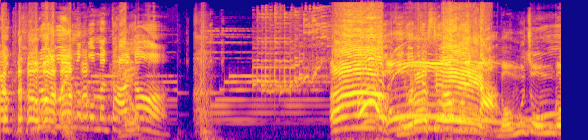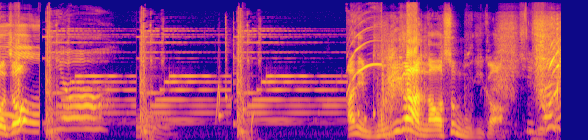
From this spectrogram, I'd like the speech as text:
진짜 안 나와. 있는 것만 다 넣어 아 오, 보라색 오, 너무 좋은 거죠? 오, 아니 무기가 안 나왔어 무기가. 지성이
